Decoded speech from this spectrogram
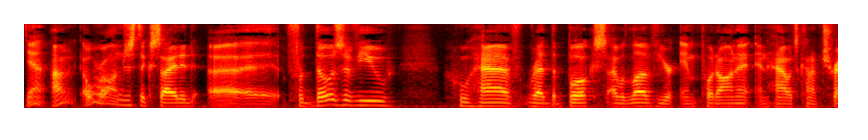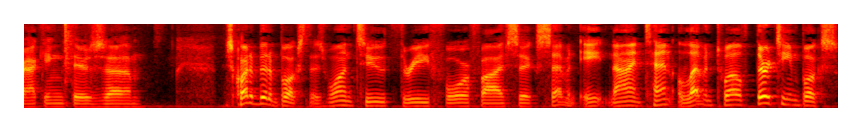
yeah, I'm, overall, I'm just excited. Uh, for those of you who have read the books, I would love your input on it and how it's kind of tracking. There's um, there's quite a bit of books. There's 1, 2, 3, 4, 5, 6, 7, 8, 9, 10, 11, 12, 13 books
